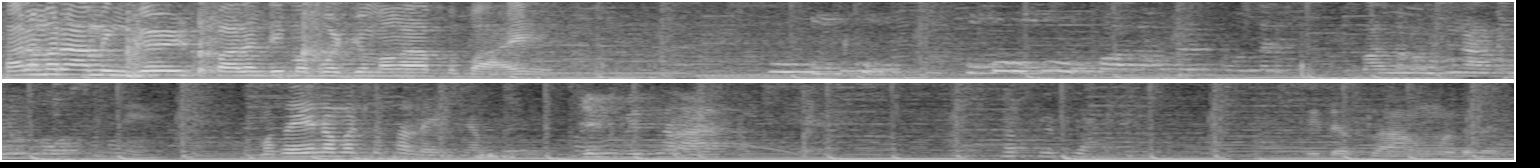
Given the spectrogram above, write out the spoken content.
Para maraming girls, para hindi maboard yung mga babae. Basa kasi namin yung post mo eh. Masaya naman siya sa live niya. James, please na ha. Details lang ang madalas.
